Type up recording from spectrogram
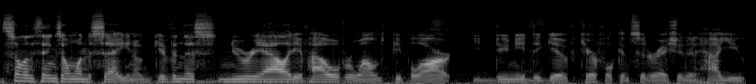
some of the things I wanted to say, you know, given this new reality of how overwhelmed people are, you do need to give careful consideration to how you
